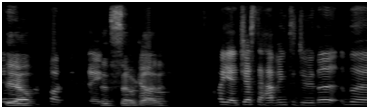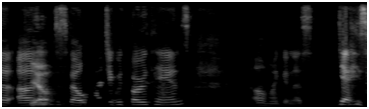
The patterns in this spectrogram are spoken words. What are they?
It's Yeah, the funniest thing. it's so good. Um, but yeah, Jester having to do the the um, Yep. dispel magic with both hands. Oh my goodness. Yeah, he's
